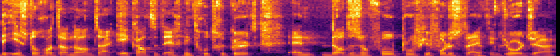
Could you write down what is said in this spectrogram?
er is toch wat aan de hand daar. Ik had het echt niet goedgekeurd. En dat is een voorproefje voor de strijd in Georgia.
